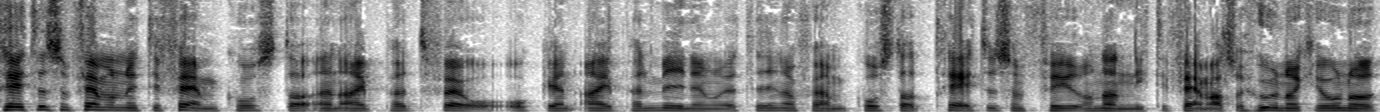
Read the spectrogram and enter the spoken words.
3595 kostar en iPad 2 och en iPad Mini med Retina-skärm kostar 3495, alltså 100 kronor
